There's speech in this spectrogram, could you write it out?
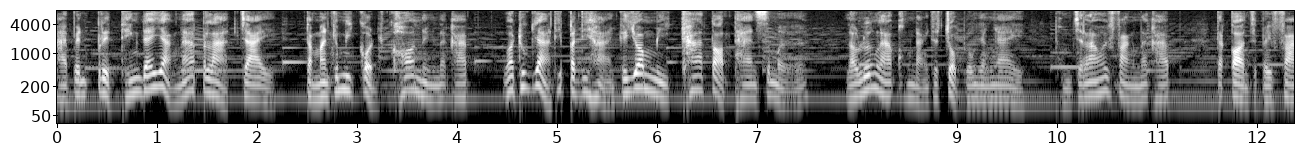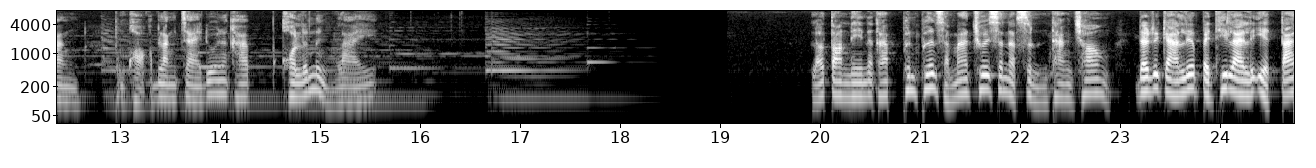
หายเป็นปลิดทิ้งได้อย่างน่าประหลาดใจ แต่มันก็มีกฎข้อหนึ่งนะครับ ว่าทุกอย่างที่ปฏิหารก็ย่อมมีค่าตอบแทนเสมอ แล้วเรื่องราวของหนังจะจบลงยังไง ผมจะเล่าให้ฟังนะครับ แต่ก่อนจะไปฟัง ผมขอกำลังใจด้วยนะครับ คนละหนึ่งไลค์ แล้วตอนนี้นะครับเพื่อนๆสามารถช่วยสนับสนุนทางช่อง ได้ด้วยการเลือกไปที่รายละเอียดใต้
